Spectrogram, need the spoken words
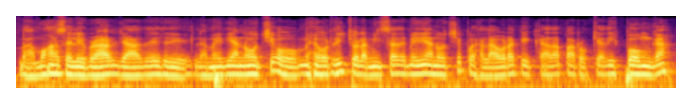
vamos a celebrar ya desde la medianoche, o mejor dicho, la misa de medianoche, pues a la hora que cada parroquia disponga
